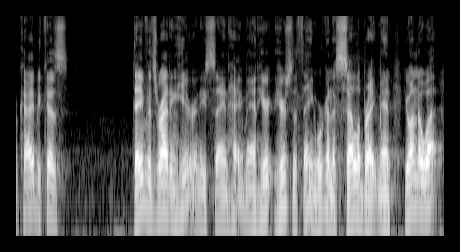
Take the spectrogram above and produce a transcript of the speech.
Okay, because David's writing here and he's saying, hey, man, here, here's the thing. We're going to celebrate, man. You want to know what?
